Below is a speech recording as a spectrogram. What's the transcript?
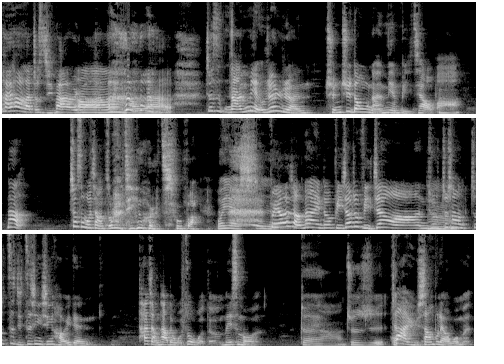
还好啦，九十几趴而已啊，啦。好啦，就是难免，我觉得人群居动物难免比较吧。那就是我讲左耳进右耳出吧。我也是，不要想太多，比较就比较啊！你就、就像就自己自信心好一点，他讲他的，我做我的，没什么对啊，就是话语伤不了我们，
